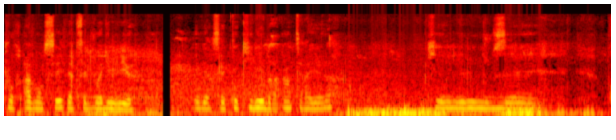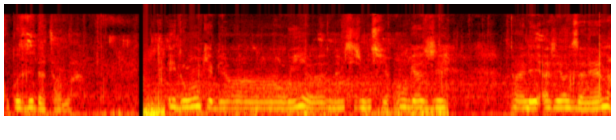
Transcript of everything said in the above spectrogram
pour avancer vers cette voie du milieu et vers cet équilibre intérieur qu'il nous est proposé d'atteindre. Et donc, eh bien, oui, euh, même si je me suis engagée à aller à Jérusalem,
